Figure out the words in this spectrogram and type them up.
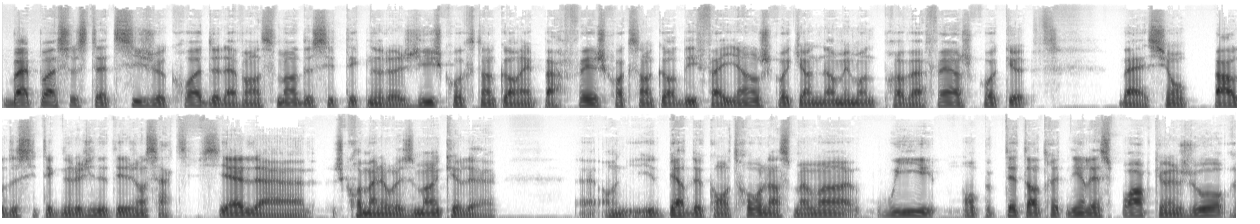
Ben, Pas à ce stade-ci, je crois, de l'avancement de ces technologies. Je crois que c'est encore imparfait, je crois que c'est encore défaillant, je crois qu'il y a énormément de preuves à faire. Je crois que ben, si on parle de ces technologies d'intelligence artificielle, euh, je crois malheureusement que le, euh, on, y a une perte de contrôle en ce moment. Oui, on peut peut-être entretenir l'espoir qu'un jour,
